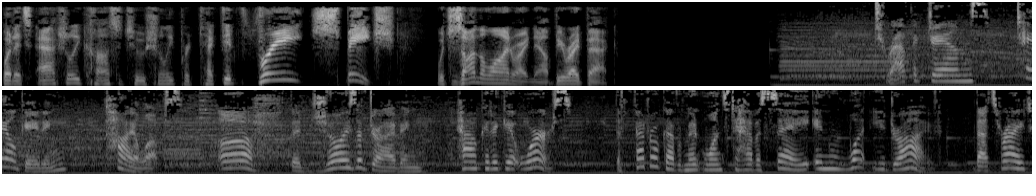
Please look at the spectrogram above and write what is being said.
but it's actually constitutionally protected free speech, which is on the line right now. Be right back. Traffic jams, tailgating, pileups. Ugh, the joys of driving. How could it get worse? The federal government wants to have a say in what you drive. That's right.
